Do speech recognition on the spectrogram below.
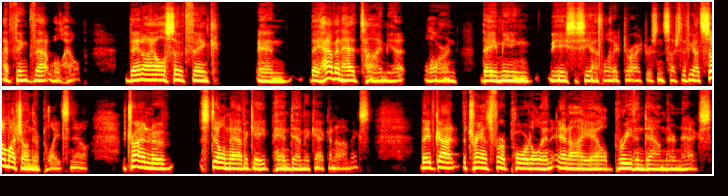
I think that will help. Then I also think, and they haven't had time yet Lauren. They meaning the ACC athletic directors and such. They've got so much on their plates now. They're trying to still navigate pandemic economics. They've got the transfer portal and NIL breathing down their necks.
